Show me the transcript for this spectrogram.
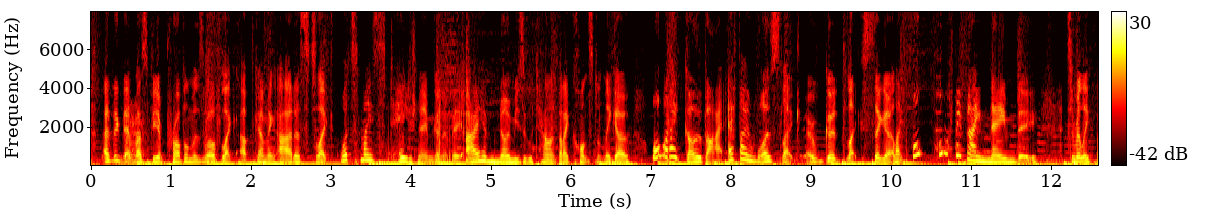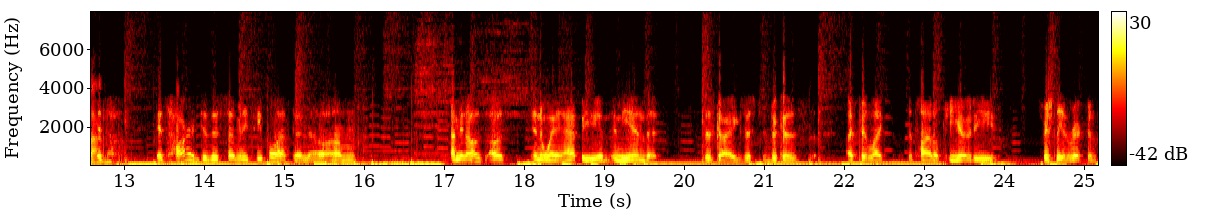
I think that must be a problem as well for like upcoming artists. Like, what's my stage name going to be? I have no musical talent, but I constantly go, what would I go by if I was like a good like singer? Like, what, what would my name be? It's really fun. It's, it's hard because there's so many people out there now. Um, I mean, I was I was in a way happy in, in the end that this guy existed because I feel like the title Quixote, especially in reference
